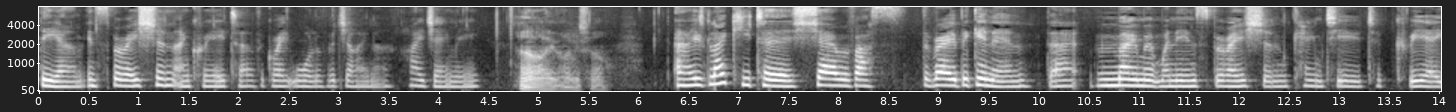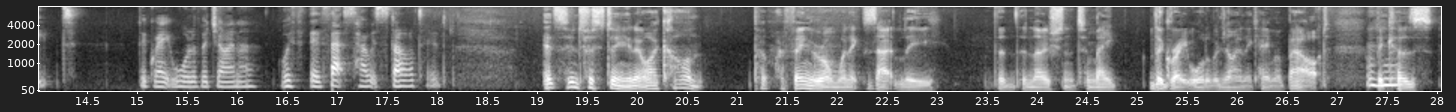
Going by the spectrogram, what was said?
the um, inspiration and creator of the Great Wall of Vagina. Hi, Jamie. Hi, hi, Michelle. I'd like you to share with us the very beginning, that moment when the inspiration came to you to create the Great Wall of Vagina, if, if that's how it started. It's interesting, you know, I can't put my finger on when exactly the, the notion to make the Great Wall of Vagina came about mm-hmm. because,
